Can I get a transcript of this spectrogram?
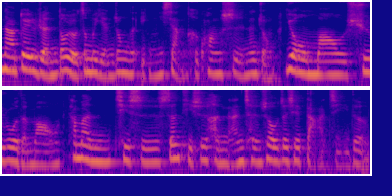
那对人都有这么严重的影响，何况是那种幼猫、虚弱的猫，它们其实身体是很难承受这些打击的。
